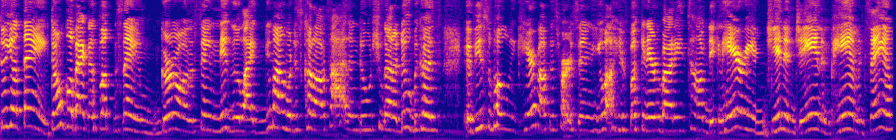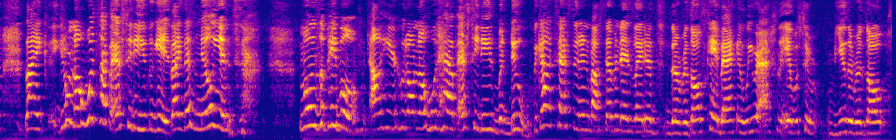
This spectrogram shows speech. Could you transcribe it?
Do your thing. Don't go back and fuck the same girl or the same nigga. Like you might as well just cut off ties and do what you gotta do because if you supposedly care about this person you out here fucking everybody, Tom, Dick, and Harry, and Jen and Jan, and Pam and Sam. Like, you don't know what type of STD you could get. Like, there's millions. Millions of people out here who don't know who have STDs but do. We got tested and about seven days later the results came back and we were actually able to view the results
